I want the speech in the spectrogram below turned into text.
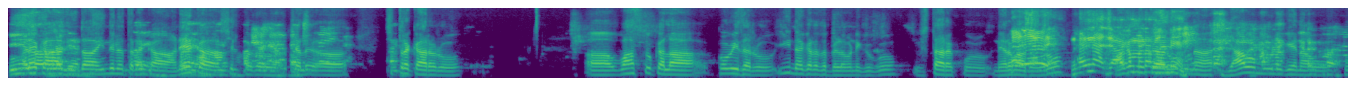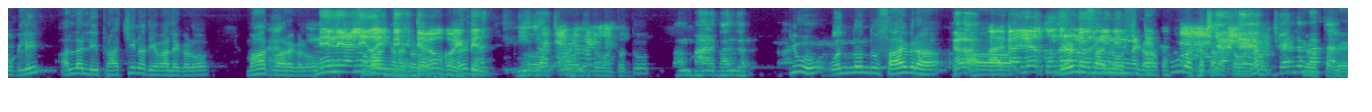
ಹಳೆ ಕಾಲದಿಂದ ಇಂದಿನ ತನಕ ಅನೇಕ ಶಿಲ್ಪಗಳು ಕೆಲ ಆ, ಚಿತ್ರಕಾರರು ವಾಸ್ತುಕಲಾ ಕೋವಿದರು ಈ ನಗರದ ಬೆಳವಣಿಗೆಗೂ ವಿಸ್ತಾರಕ್ಕೂ ನೆರವಾದವರು. ಯಾವ ಮೂಲೆಗೆ ನಾವು ಹೋಗ್ಲಿ ಅಲ್ಲಲ್ಲಿ ಪ್ರಾಚೀನ ದೇವಾಲಯಗಳು ಮಹಾದ್ವಾರಗಳು ಇರುವಂತದ್ದು ಇವು ಒಂದೊಂದು ಸಾವಿರ ಎರಡು ಸಾವಿರ ವರ್ಷಗಳ ಪೂರಕ ಹೇಳ್ತವೆ.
